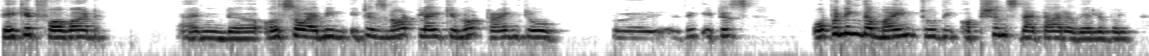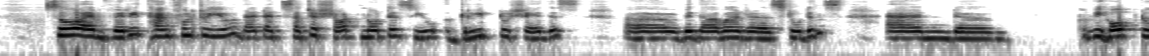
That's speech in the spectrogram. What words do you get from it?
take it forward. And uh, also i mean it is not like you know trying to it is opening the mind to the options that are available. So i am very thankful to you that at such a short notice you agreed to share this uh, with our uh, students. And um we hope to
